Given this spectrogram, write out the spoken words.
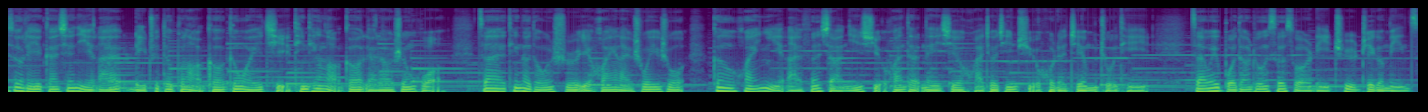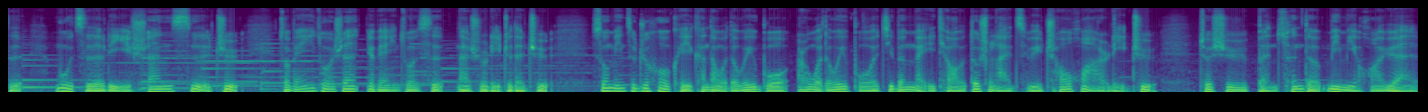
色里，感谢你来理智的不老歌，跟我一起听听老歌，聊聊生活。在听的同时，也欢迎来说一说，更欢迎你来分享你喜欢的那些怀旧金曲或者节目主题。在微博当中搜索“李志”这个名字，木子李山寺志，左边一座山，右边一座寺，那是李志的志。搜名字之后，可以看到我的微博，而我的微博基本每一条都是来自于超话李志，这是本村的秘密花园。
